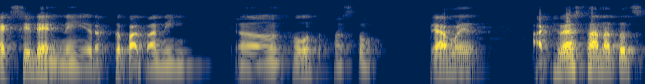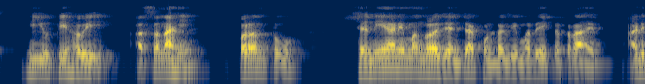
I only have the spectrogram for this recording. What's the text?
ऍक्सिडेंटने रक्तपाताने अं, होत असतो. त्यामुळे आठव्या स्थानातच ही युती हवी असं नाही परंतु शनी आणि मंगळ ज्यांच्या कुंडलीमध्ये एकत्र आहेत आणि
